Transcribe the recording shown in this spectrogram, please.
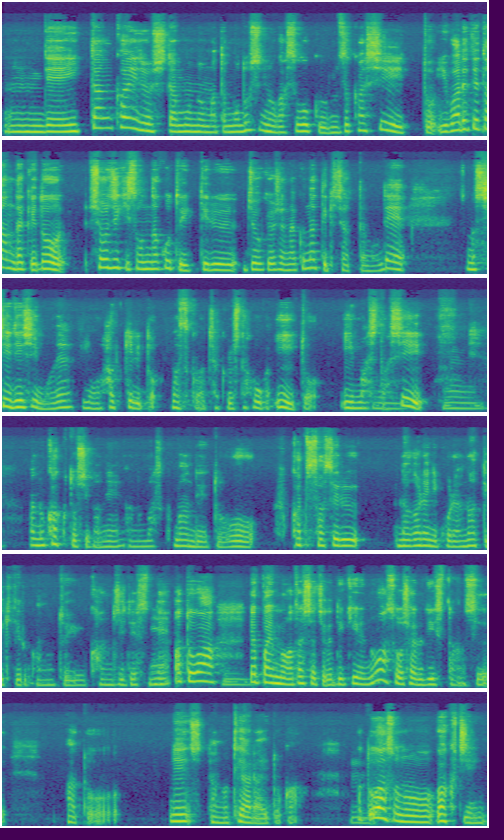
うんで一旦解除したものをまた戻すのがすごく難しいと言われてたんだけど正直そんなこと言ってる状況じゃなくなってきちゃったのでその CDC もねもうはっきりとマスクは着用した方がいいと言いましたし、うん。あの各都市がねあのマスクマンデートを復活させる流れにこれはなってきてるかなという感じですね。ね。あとはうん。やっぱり今私たちができるのはソーシャルディスタンス。あと、ね、あの手洗いとか。あとはそのワクチン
